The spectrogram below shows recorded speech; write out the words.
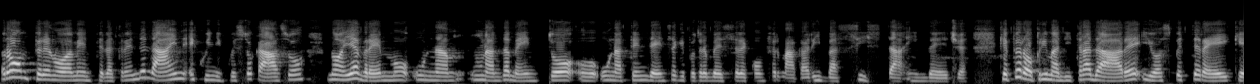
rompere nuovamente la trend line e quindi in questo caso noi avremmo una, un andamento, una tendenza che potrebbe essere confermata ribassista vista invece, che però prima di tradare io aspetterei che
